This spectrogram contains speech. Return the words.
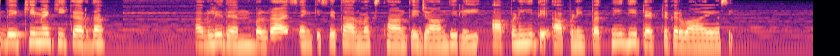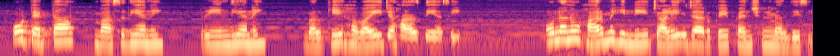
ਦੇਖੀ ਮੈਂ ਕੀ ਕਰਦਾ। ਅਗਲੇ ਦਿਨ ਬਲਰਾਜ ਸਿੰਘ ਕਿਸੇ ਧਾਰਮਿਕ ਸਥਾਨ ਤੇ ਜਾਣ ਦੇ ਲਈ ਆਪਣੀ ਤੇ ਆਪਣੀ ਪਤਨੀ ਦੀ ਟਿਕਟ ਕਰਵਾ ਆਇਆ ਸੀ। ਉਹ ਟਿਕਟਾਂ ਬੱਸ ਦੀਆਂ ਨਹੀਂ, ਟ੍ਰੇਨ ਦੀਆਂ ਨਹੀਂ, ਬਲਕਿ ਹਵਾਈ ਜਹਾਜ਼ ਦੀਆਂ ਸੀ। ਉਹਨਾਂ ਨੂੰ ਹਰ ਮਹੀਨੇ 40000 ਰੁਪਏ ਪੈਨਸ਼ਨ ਮਿਲਦੀ ਸੀ,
